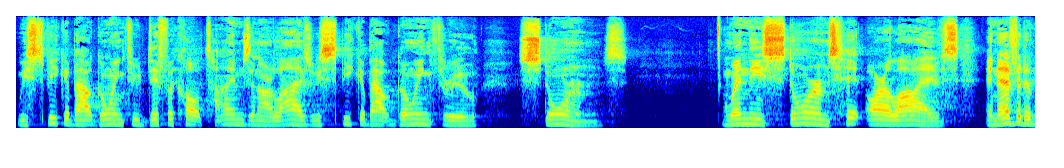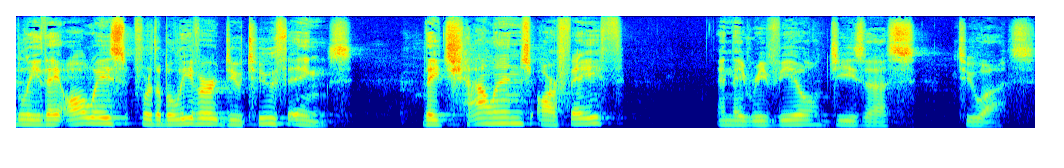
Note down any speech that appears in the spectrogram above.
We speak about going through difficult times in our lives. We speak about going through storms. When these storms hit our lives, inevitably they always, for the believer, do two things they challenge our faith and they reveal Jesus to us.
